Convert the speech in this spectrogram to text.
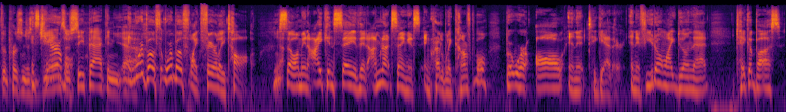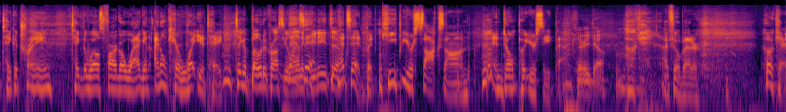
the person just it's jams terrible. their seat back, and and we're both we're both like fairly tall. Yeah. So, I mean, I can say that I'm not saying it's incredibly comfortable, but we're all in it together. And if you don't like doing that, take a bus, take a train, take the Wells Fargo wagon. I don't care what you take. take a boat across the Atlantic if you need to. That's it. But keep your socks on and don't put your seat back. There you go. Okay, I feel better. Okay,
